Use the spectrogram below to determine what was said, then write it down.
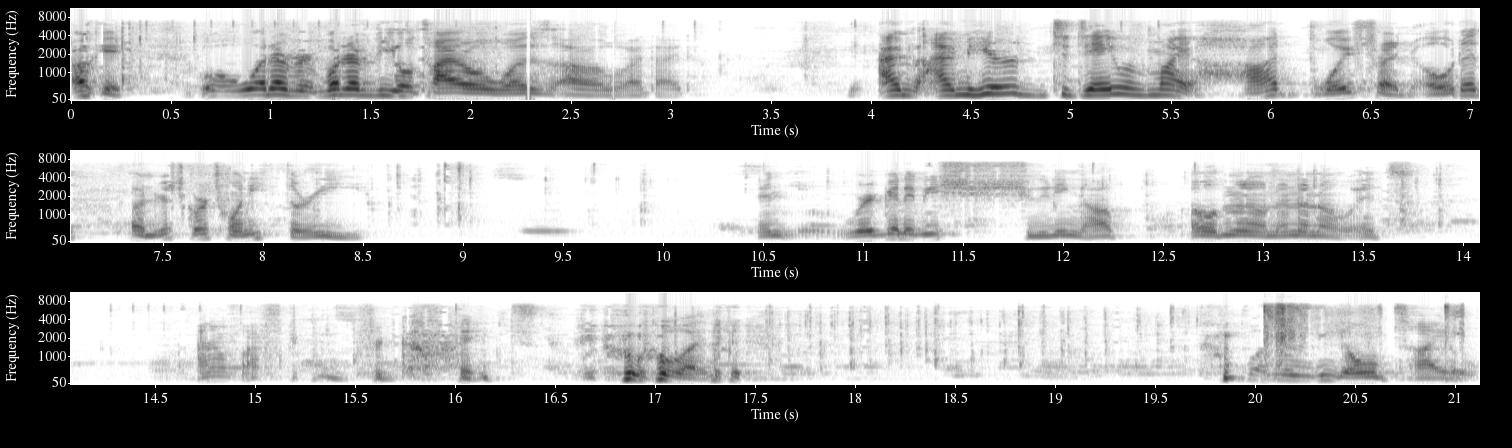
Okay, whatever whatever the old title was. Oh, I died. I'm I'm here today with my hot boyfriend Oda underscore 23. And we're to be shooting up Oh no no no no! It's I don't I forgot what what was the old title?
